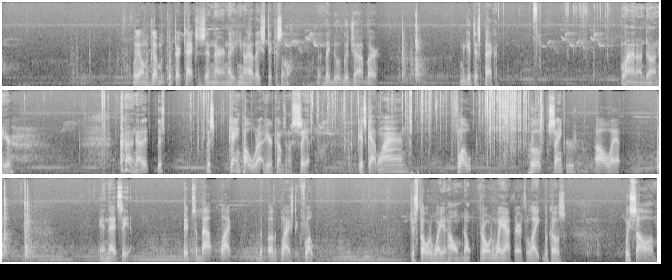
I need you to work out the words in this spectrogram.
Well, and the government put their taxes in there and they, you know how they stick us all. They do a good job there. Let me get this packet line undone here. now it, this this cane pole right here comes in a set. It's got line, float, hook, sinker, all that. And that's it. It's about like the other plastic float. Just throw it away at home. Don't throw it away out there at the lake because we saw a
